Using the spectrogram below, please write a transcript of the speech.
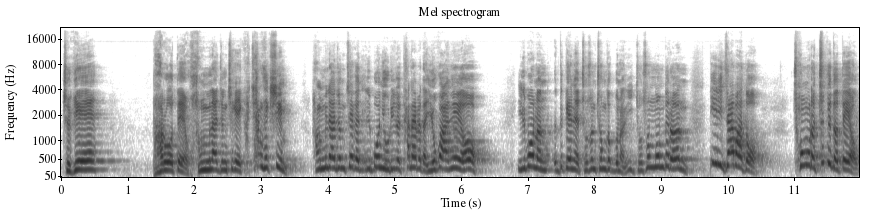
저게 바로 어때요? 황민화 정책의 가장 핵심. 황민화 정책은 일본이 우리를 탄압했다. 이거 아니에요. 일본은 어떻게 했냐? 조선 총독부는 이 조선 놈들은 띠리 잡아도 총으로 죽여도 돼요.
